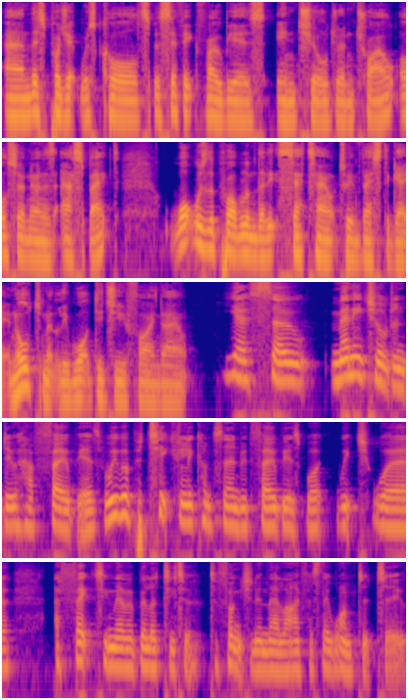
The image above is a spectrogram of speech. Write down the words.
And this project was called Specific Phobias in Children Trial, also known as ASPECT. What was the problem that it set out to investigate? And ultimately, what did you find out? Yes, so many children do have phobias. We were particularly concerned with phobias which were affecting their ability to, to function in their life as they wanted to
